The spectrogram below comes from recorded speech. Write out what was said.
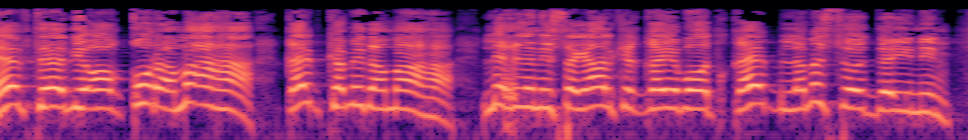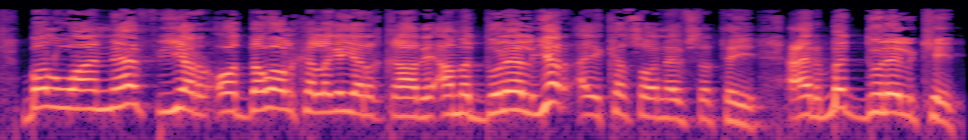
Neefteedii oo qura ma aha qayb ka mida ma aha. Lixdan iyo sagaalka qaybood qayb lama soo daynin. Bal waa neef yar oo daboolka laga yar qaaday ama duleel yar ay ka soo neefsatay. Cerbad duleelkeed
